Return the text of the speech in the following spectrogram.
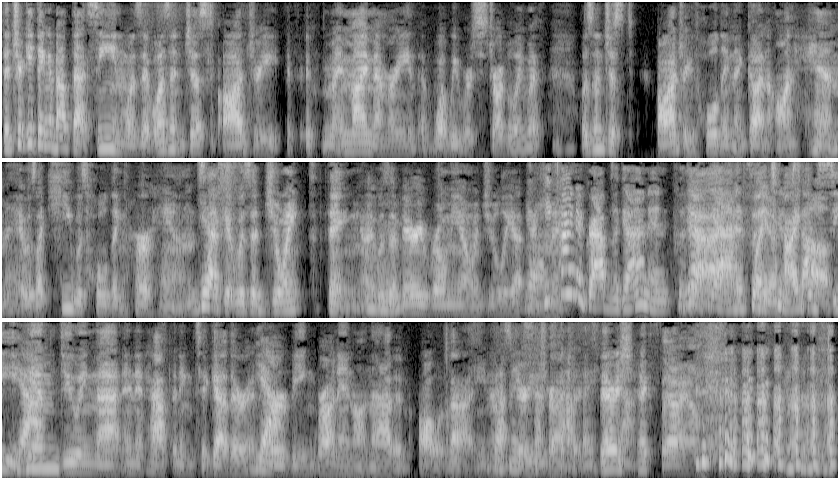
the tricky thing about that scene was it wasn't just Audrey. If, if in my memory, what we were struggling with wasn't just Audrey holding a gun on him. It was like he was holding her hands. Yes. Like it was a joint thing. It was a mm-hmm. very Romeo and Juliet Yeah, he kind of grabbed the gun and put yeah, it. Yeah, and it's like it I could himself. see yeah. him doing that and it happening together, and Yeah. her being brought in on that, and all of that. You know, That it's very sense that tragic. Very Yeah. Shakespearean.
